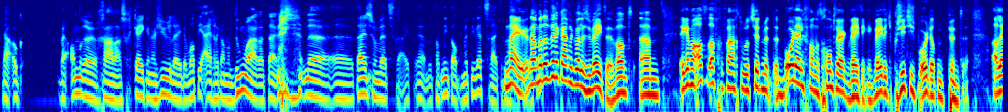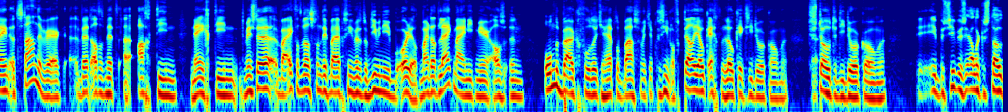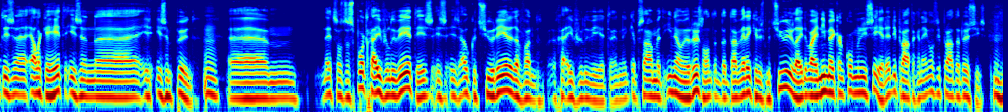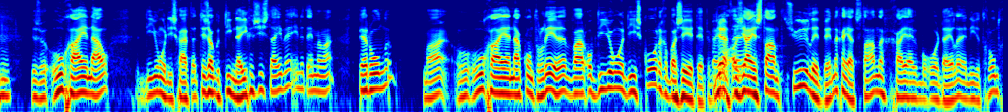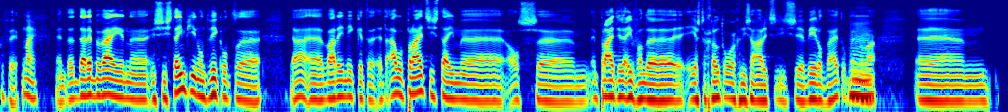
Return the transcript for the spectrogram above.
Ja, ook bij andere gala's gekeken naar juryleden wat die eigenlijk aan het doen waren tijdens, een, uh, uh, tijdens zo'n wedstrijd. Ja, dat had niet altijd met die wedstrijd te maken. Nee, nou, maar dat wil ik eigenlijk wel eens weten. Want um, ik heb me altijd afgevraagd hoe dat zit met het beoordelen van het grondwerk, weet ik. Ik weet dat je posities beoordeelt met punten. Alleen het staande werk werd altijd met uh, 18, 19, tenminste waar ik dat wel eens van dichtbij heb gezien, werd het op die manier beoordeeld. Maar dat lijkt mij niet meer als een onderbuikgevoel dat je hebt op basis van wat je hebt gezien. Of tel je ook echt low kicks die doorkomen, stoten die doorkomen. In principe is elke stoot, is, uh, elke hit is een, uh, is, is, een punt. Mm. Um, net zoals de sport geëvalueerd is, is, is ook het jureren daarvan geëvalueerd. En ik heb samen met Ino in Rusland, dat, daar werk je dus met juryleden waar je niet mee kan communiceren. Die praten geen Engels, die praten Russisch. Mm -hmm. Dus hoe ga je nou, die jongen die schrijft, het is ook een 10-9 systeem in het MMA per ronde. Maar hoe, hoe, ga je nou controleren waarop die jongen die score gebaseerd heeft? Ja, als jij een staand jurylid bent, dan ga je het staande ga jij beoordelen en niet het grondgevecht. Nee. En da daar hebben wij een, uh, een systeempje in ontwikkeld. Uh, ja, uh, waarin ik het, het oude Pride-systeem als... en Pride is een van de eerste grote organisaties wereldwijd op. Mm.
